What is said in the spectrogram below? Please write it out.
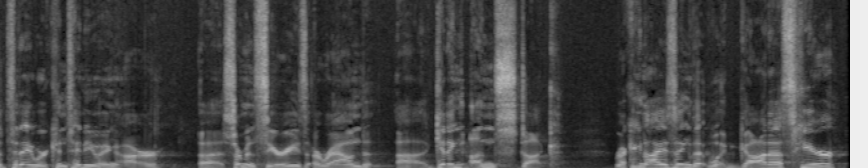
So today we're continuing our uh, sermon series around uh, getting unstuck, recognizing that what got us here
